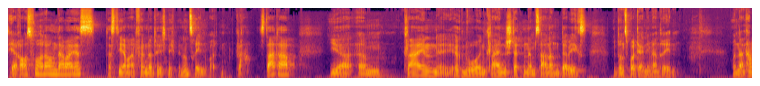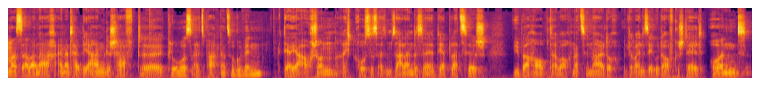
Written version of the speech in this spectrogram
Die Herausforderung dabei ist, dass die am Anfang natürlich nicht mit uns reden wollten. Klar, Startup, hier ähm, klein, irgendwo in kleinen Städten im Saarland unterwegs, mit uns wollte ja niemand reden. Und dann haben wir es aber nach eineinhalb Jahren geschafft, äh, als Partner zu gewinnen, der ja auch schon recht groß ist. Also im Saarland ist er der Platzhirsch überhaupt, aber auch national doch mittlerweile sehr gut aufgestellt. Und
